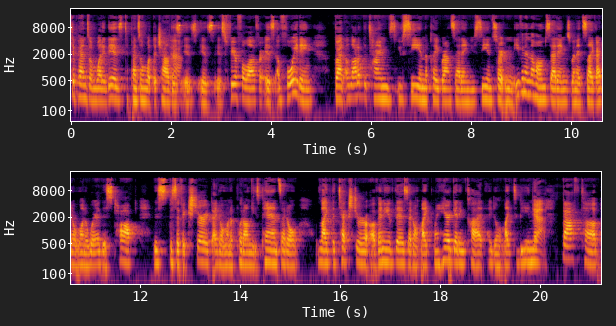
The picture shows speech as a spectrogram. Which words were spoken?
Depends on what it is, depends on what the child yeah. is, is, is, is fearful of or is avoiding. But a lot of the times you see in the playground setting, you see in certain, even in the home settings, when it's like, I don't want to wear this top, this specific shirt, I don't want to put on these pants, I don't like the texture of any of this. I don't like my hair getting cut. I don't like to be in the yeah. bathtub.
